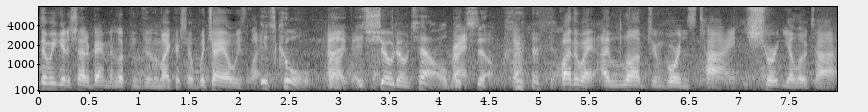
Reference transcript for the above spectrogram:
then we get a shot of Batman looking through the microscope, which I always like. It's cool, I but like that it's show don't tell. But Right. still, So, by the way, I love Jim Gordon's tie, his short yellow tie.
